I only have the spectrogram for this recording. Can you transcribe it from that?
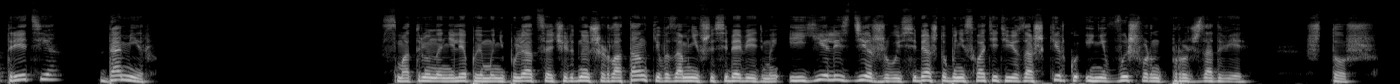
третья. Дамир. Смотрю на нелепые манипуляции очередной шарлатанки, возомнившей себя ведьмой, и еле сдерживаю себя, чтобы не схватить ее за шкирку и не вышвырнуть прочь за дверь. Что ж,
